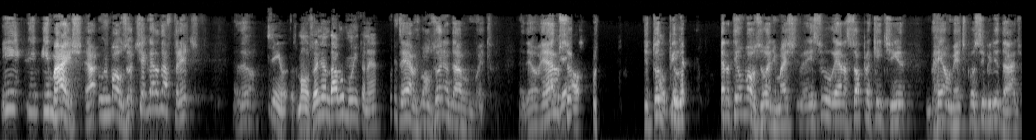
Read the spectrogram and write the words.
E, e, e mais, os Malzoni chegaram na frente. Entendeu? Sim, os Malzoni andavam muito, né? Pois é, os Malzoni andavam muito. Entendeu? Era o seu, de todo Alguém... piloto era ter um Malzoni, mas isso era só para quem tinha realmente possibilidade,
